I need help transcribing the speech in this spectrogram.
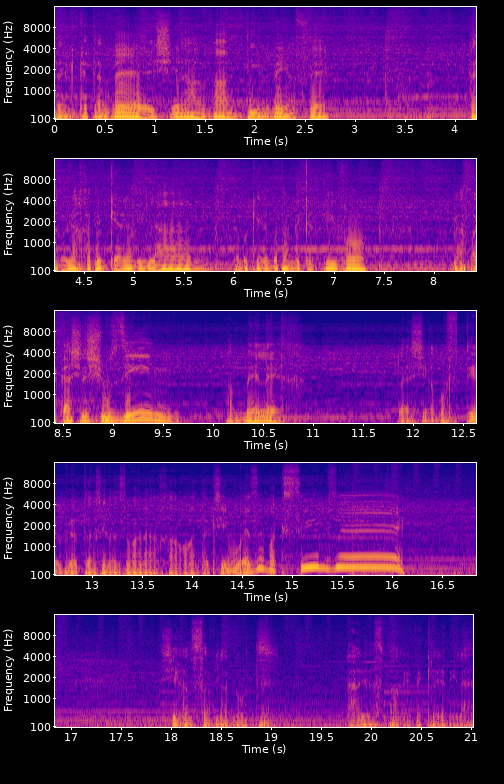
וכתב אה, שיר אהבה עדין ויפה. הוא יחד עם קרן אילן, אתם מכירים אותה מקטיבו, בהפקה של שוזין, המלך. זה השיר המפתיע ביותר של הזמן האחרון. תקשיבו, איזה מקסים זה! שיר על סבלנות. אריה אספרי וקרן אילן.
